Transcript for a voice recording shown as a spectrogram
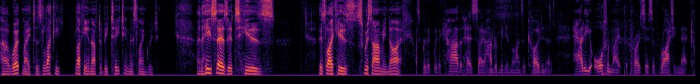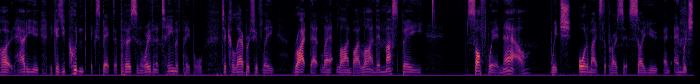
uh, workmates is lucky lucky enough to be teaching this language, and he says it's his it's like his Swiss Army knife. with a, with a car that has say 100 million lines of code in it how do you automate the process of writing that code? How do you because you couldn't expect a person or even a team of people to collaboratively write that la- line by line. There must be software now which automates the process. So you and, and which,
